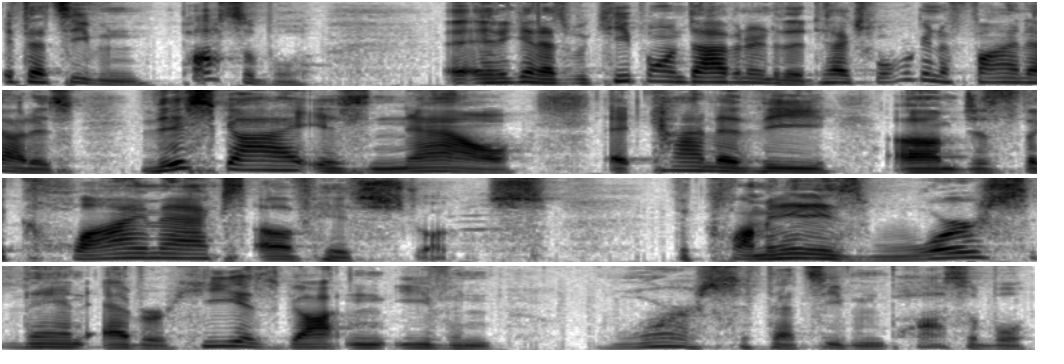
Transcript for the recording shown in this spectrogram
if that's even possible. And again, as we keep on diving into the text, what we're going to find out is this guy is now at kind of the um, just the climax of his struggles. The, I mean, it is worse than ever. He has gotten even worse, if that's even possible.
